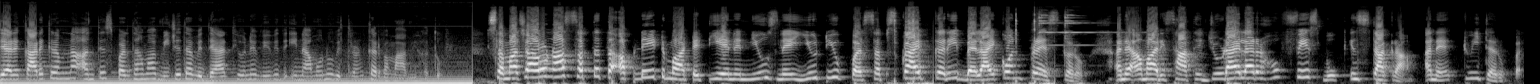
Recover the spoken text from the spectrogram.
જ્યારે કાર્યક્રમના અંતે સ્પર્ધામાં વિજેતા વિદ્યાર્થીઓને વિવિધ ઇનામોનું વિતરણ કરવામાં આવ્યું હતું. સમાચારોના સતત અપડેટ માટે ટીએનએ ન્યૂઝને યુટ્યુબ પર સબસ્ક્રાઇબ કરી બેલ આઇકોન પ્રેસ કરો. અને અમારી સાથે જોડાયેલા રહો ફેસબુક ઇન્સ્ટાગ્રામ અને ટ્વિટર ઉપર.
